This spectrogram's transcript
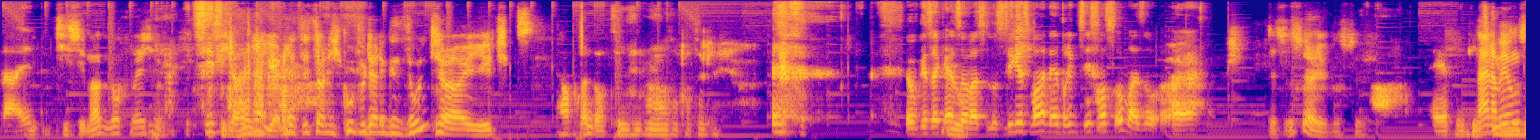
Nein. Ziehst du immer noch welche? Die zieht sich auch Nein. nicht. Das ist doch nicht gut für deine Gesundheit. Ja, brennt auch ziemlich in der Nase tatsächlich. Wir haben gesagt, er soll was Lustiges machen, er bringt sich fast um. Also, äh, Das ist ja lustig. Geht's Nein, aber Jungs,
